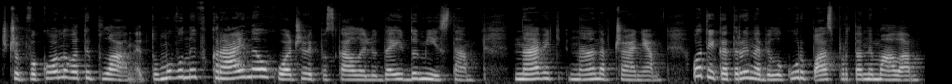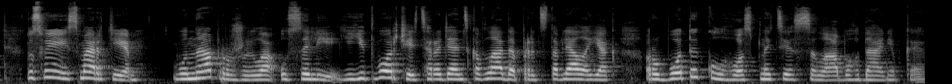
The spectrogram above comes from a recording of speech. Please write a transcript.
щоб виконувати плани, тому вони вкрай неохоче відпускали людей до міста, навіть на навчання. От і Катерина Білокур паспорта не мала. До своєї смерті вона прожила у селі. Її творчість радянська влада представляла як роботи колгоспниці села Богданівки.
